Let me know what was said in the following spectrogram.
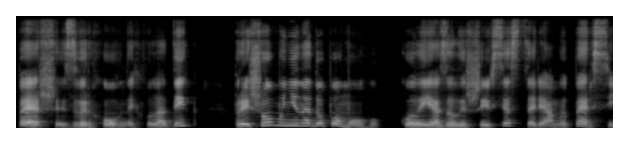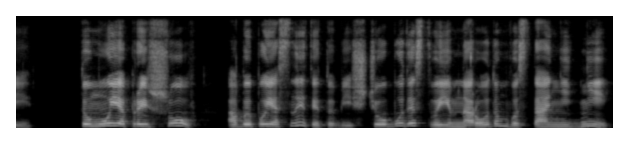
перший з верховних владик, прийшов мені на допомогу, коли я залишився з царями Персії. Тому я прийшов, аби пояснити тобі, що буде з твоїм народом в останні дні,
